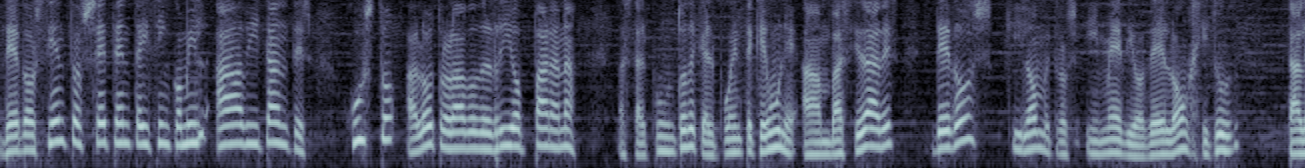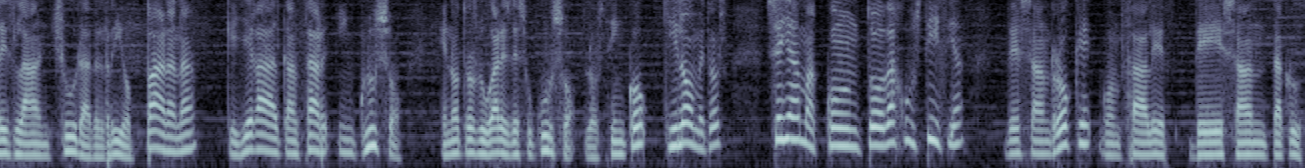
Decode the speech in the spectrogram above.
de 275.000 habitantes, justo al otro lado del río Paraná, hasta el punto de que el puente que une a ambas ciudades, de dos kilómetros y medio de longitud, tal es la anchura del río Paraná, que llega a alcanzar incluso en otros lugares de su curso los cinco kilómetros, se llama con toda justicia de San Roque González de Santa Cruz.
